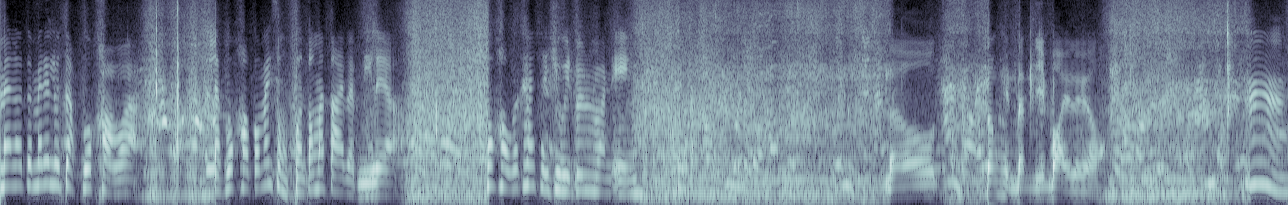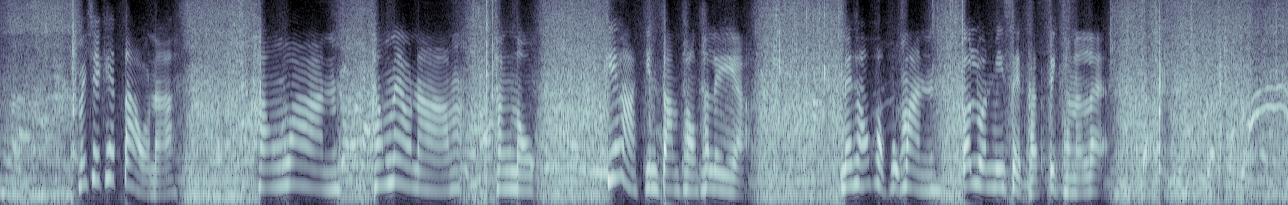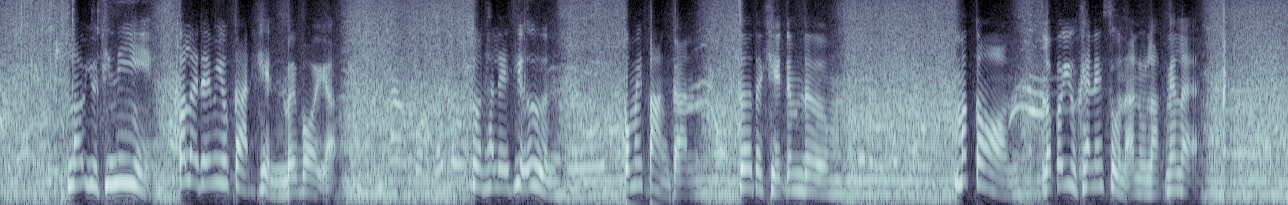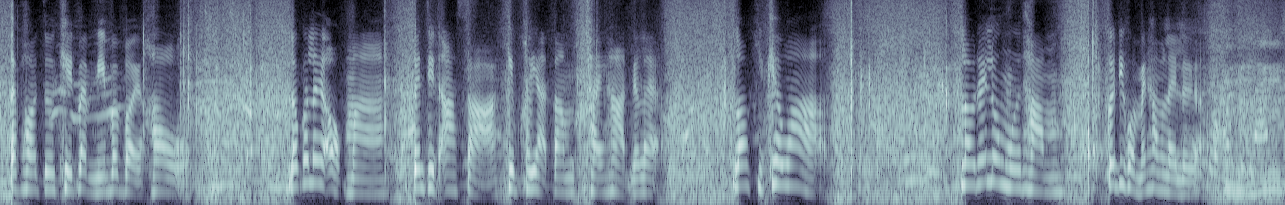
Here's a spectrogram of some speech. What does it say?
แม้เราจะไม่ได้รู้จักพวกเขาอะแต่พวกเขาก็ไม่สมควรต้องมาตายแบบนี้เลยอะพวกเขาก็แค่ใช้ชีวิตเป็นวันๆเอง แล้วต้องเห็นแบบนี้บ่อยเลยเหรอ อืม ไม่ใช่แค่เต่านะ ทั้งวาน ทั้งแมวน้ำทั้งนก ที่หากินตามท้องทะเลอะ ในท้องของพวกมันก็ล้วนมีเศษพลาสติกเท่านั้นแหละ เราอยู่ที่นี่ก็เลยได้มีโอกาสเห็นบ่อยๆอะ ส่วนทะเลที่อื่นก็ไม่ต่างกัน เจอแต่เคสเดิมๆ เมื่อก่อนเราก็อยู่แค่ในศูนย์อนุรักษ์นี่แหละ แต่พอเจอเคสแบบนี้บ่อยๆเข้า แล้วก็เลยออกมาเป็นจิตอาสา เก็บขยะตามชายหาดนี่แหละ เราคิดแค่ว่า เราได้ลงมือทำก็ดีกว่าไม่ทำอะไรเลยอะอืม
